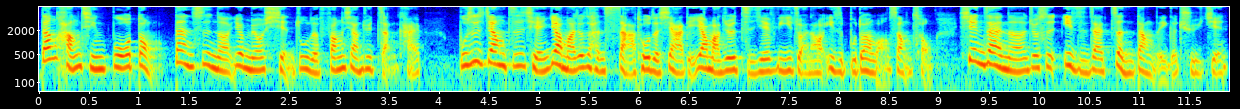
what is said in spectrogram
当行情波动，但是呢又没有显著的方向去展开。不是像之前，要么就是很洒脱的下跌，要么就是直接 V 转，然后一直不断往上冲。现在呢，就是一直在震荡的一个区间，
